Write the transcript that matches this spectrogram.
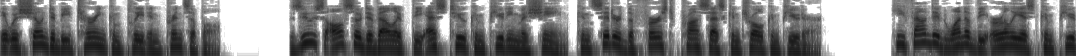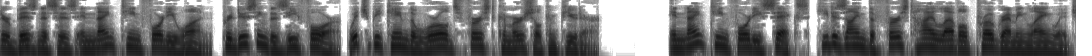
it was shown to be Turing-complete in principle. Zuse also developed the S2 computing machine, considered the first process control computer. He founded one of the earliest computer businesses in 1941, producing the Z4, which became the world's first commercial computer. In 1946, he designed the first high-level programming language,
